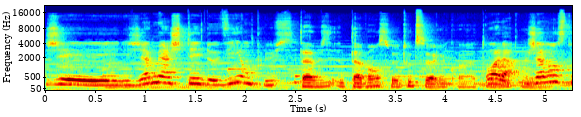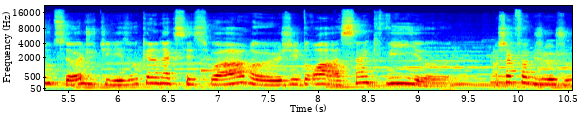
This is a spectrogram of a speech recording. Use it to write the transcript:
J'ai jamais acheté de vie en plus. T'avances toute seule, quoi. Voilà, j'avance toute seule, j'utilise aucun accessoire, euh, j'ai droit à 5 vies à chaque fois que je joue.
